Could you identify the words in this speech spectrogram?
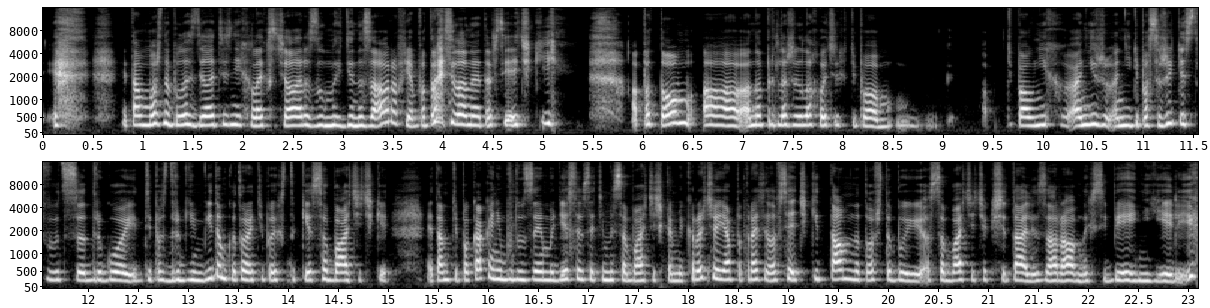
и там можно было сделать из них, like, сначала разумных динозавров, я потратила на это все очки, а потом а, она предложила хоть, типа, типа у них, они же, они типа сожительствуют с другой, типа с другим видом, которые типа их такие собачечки, и там типа как они будут взаимодействовать с этими собачечками. Короче, я потратила все очки там на то, чтобы собачечек считали за равных себе и не ели их.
